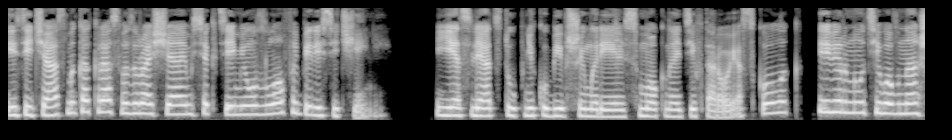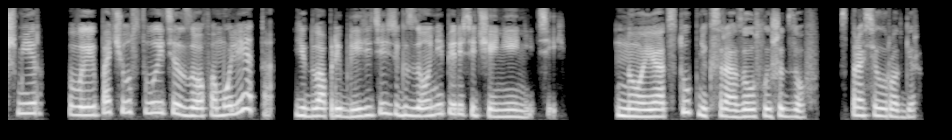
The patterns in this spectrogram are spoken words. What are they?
«И сейчас мы как раз возвращаемся к теме узлов и пересечений. Если отступник, убивший Мариэль, смог найти второй осколок и вернуть его в наш мир, вы почувствуете зов амулета, едва приблизитесь к зоне пересечения нитей. Но и отступник сразу услышит зов. — спросил Родгер.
